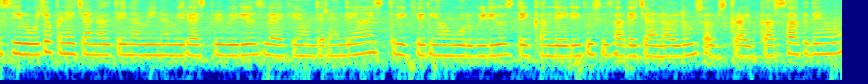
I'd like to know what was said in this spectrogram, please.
ਅਸੀਂ ਰੋਜ਼ ਆਪਣੇ ਚੈਨਲ ਤੇ ਨਵੀਂ ਨਵੀਂ ਰੈਸਪੀ ਵੀਡੀਓਜ਼ ਲੈ ਕੇ ਆਉਂਦੇ ਰਹਿੰਦੇ ਹਾਂ। ਇਸ ਤਰੀਕੇ ਦੀਆਂ ਹੋਰ ਵੀਡੀਓਜ਼ ਦੇਖਣ ਦੇ ਲਈ ਤੁਸੀਂ ਸਾਡੇ ਚੈਨਲ ਨੂੰ ਸਬਸਕ੍ਰਾਈਬ ਕਰ ਸਕਦੇ ਹੋ।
